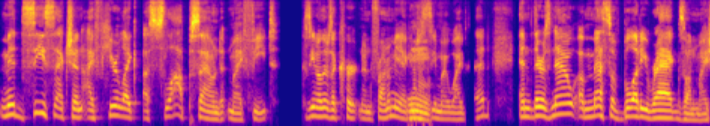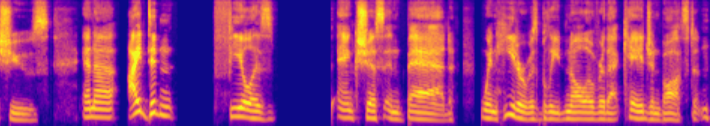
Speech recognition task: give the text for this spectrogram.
mid c-section i hear like a slop sound at my feet because you know there's a curtain in front of me i can Mm. just see my wife's head and there's now a mess of bloody rags on my shoes and uh i didn't feel as anxious and bad when heater was bleeding all over that cage in boston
